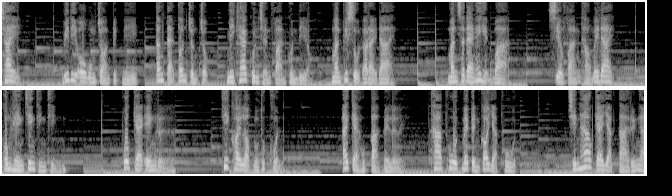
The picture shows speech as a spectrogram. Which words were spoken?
ใช่ วิดีโอวงจรปิดนี้ ตั้งแต่ต้นจนจบ มีแค่คุณเฉินฝานคนเดียว มันพิสูจน์อะไรได้ มันแสดงให้เห็นว่า เสี่ยวฝานเขาไม่ได้คมเหงเจียงถิงถิง พวกแกเองหรือ ที่คอยหลอกลวงทุกคน ไอ้แกหุบปากไปเลย ถ้าพูดไม่เป็นก็อย่าพูด ชินห้าวแกอยากตายหรือไง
